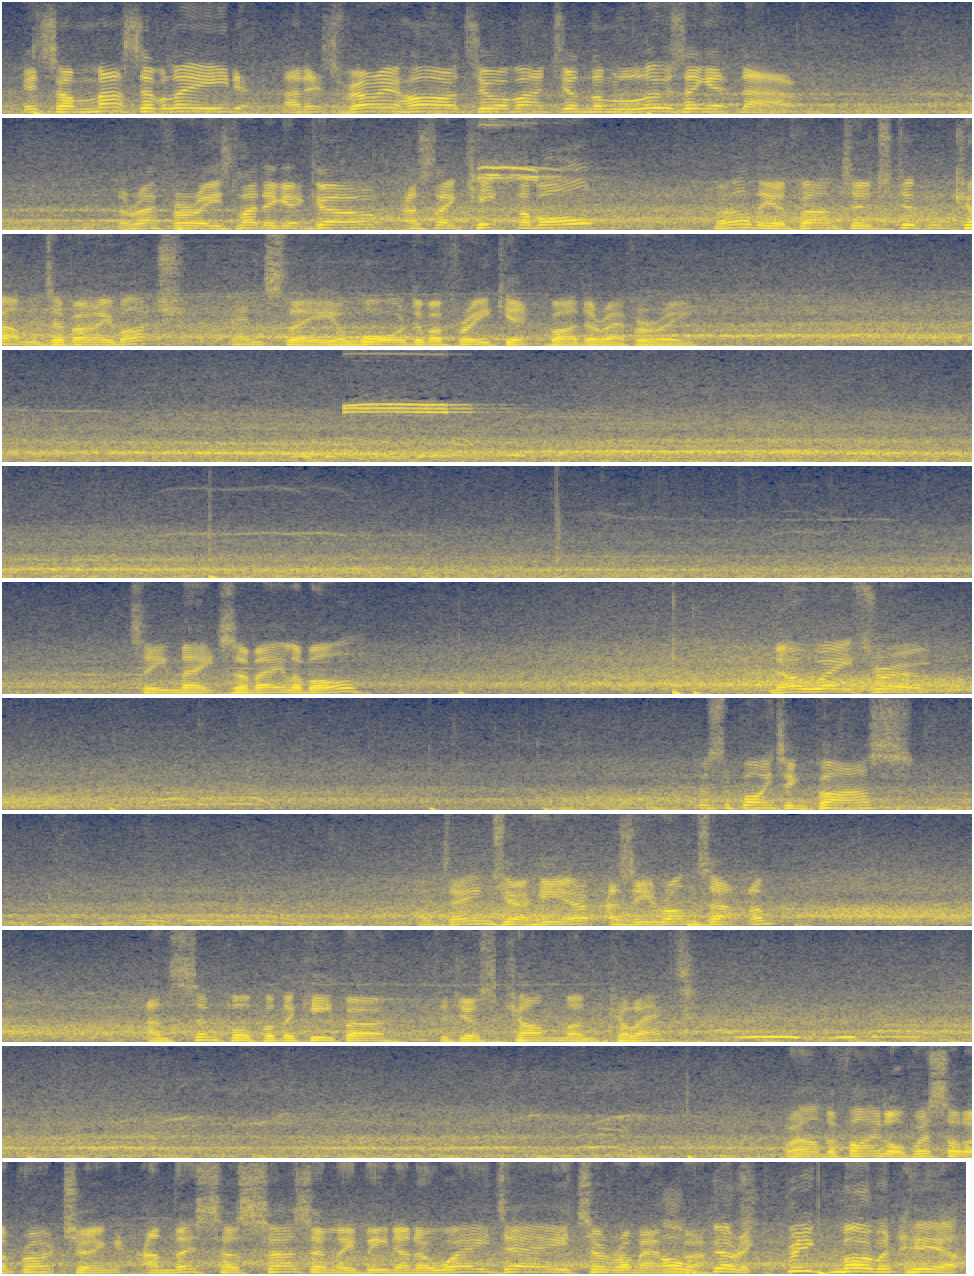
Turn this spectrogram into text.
It's a massive lead, and it's very hard to imagine them losing it now. The referee's letting it go as they keep the ball. Well, the advantage didn't come to very much, hence the award of a free kick by the referee. Teammates available. No way through. Disappointing pass. A danger here as he runs at them. And simple for the keeper to just come and collect. Well, the final whistle approaching, and this has certainly been an away day to remember. Oh, Derek, big moment here.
